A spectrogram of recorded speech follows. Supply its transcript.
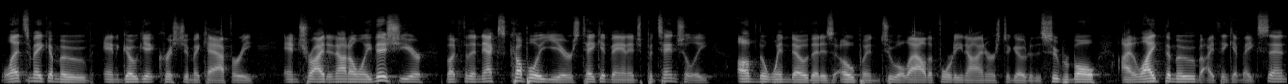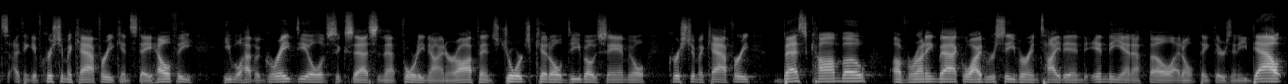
Let's make a move and go get Christian McCaffrey and try to not only this year, but for the next couple of years, take advantage potentially of the window that is open to allow the 49ers to go to the Super Bowl. I like the move. I think it makes sense. I think if Christian McCaffrey can stay healthy, he will have a great deal of success in that 49er offense. George Kittle, Deebo Samuel, Christian McCaffrey, best combo of running back, wide receiver, and tight end in the NFL. I don't think there's any doubt.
